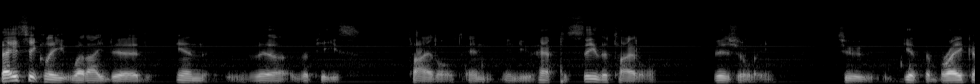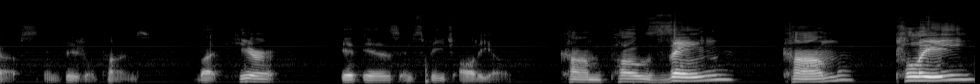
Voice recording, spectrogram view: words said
basically what I did in the, the piece titled, and, and you have to see the title visually to get the breakups in visual puns, but here it is in speech audio. Composing, come, plea,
